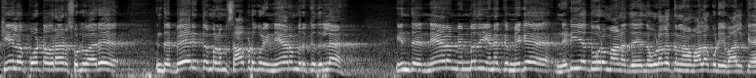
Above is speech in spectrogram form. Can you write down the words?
கீழே போட்டவரார் சொல்லுவார் இந்த பேரித்து பழம் சாப்பிடக்கூடிய நேரம் இருக்குதுல்ல. இந்த நேரம் என்பது எனக்கு மிக நெடிய தூரமானது. இந்த உலகத்தில் நான் வாழக்கூடிய வாழ்க்கை.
